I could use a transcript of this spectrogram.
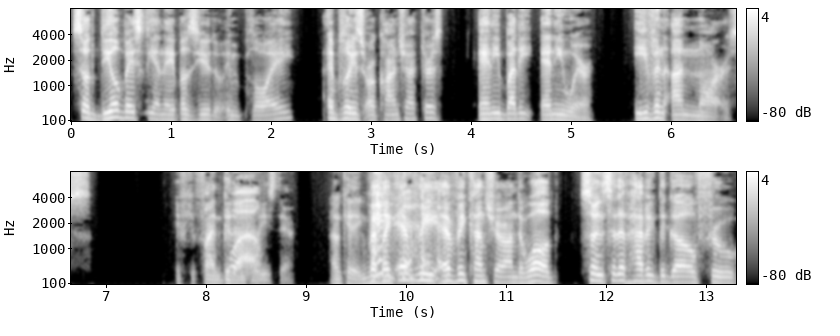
So Deel basically enables you to employ employees or contractors, anybody, anywhere even on Mars, if you find good Wow. employees there. I'm kidding, but like every every country around the world. So instead of having to go through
